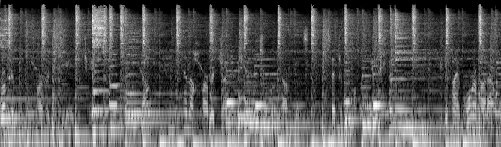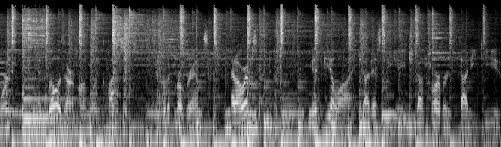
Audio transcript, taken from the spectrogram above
program of the Harvard T.H. Chan School of Public Health and the Harvard John F. Kennedy School of Government's Center for Public Leadership. You can find more about our work, as well as our online classes and other programs, at our website, npli.sph.harvard.edu.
